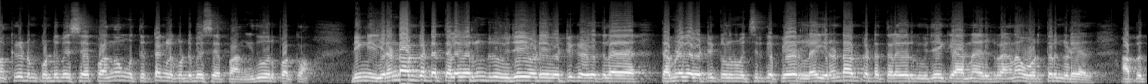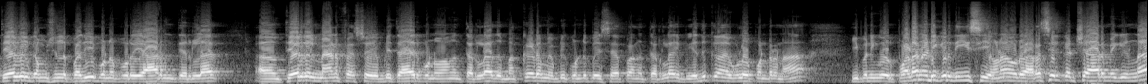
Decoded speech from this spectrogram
மக்களிடம் கொண்டு போய் சேர்ப்பாங்க. உங்கள் திட்டங்களை கொண்டு போய் சேர்ப்பாங்க. இது ஒரு பக்கம். நீங்கள் இரண்டாம் கட்ட தலைவர்ன்ற விஜயோடைய வெற்றி கழகத்தில் தமிழக வெற்றி கழகம் வச்சிருக்க பேரில் இரண்டாம் கட்ட தலைவருக்கு விஜய்க்கு யாருன்னா இருக்கிறாங்கன்னா ஒருத்தரும் கிடையாது. அப்போ தேர்தல் கமிஷனில் பதிவு பண்ண போகிற யாருன்னு தெரில தேர்தல் மேனிஃபெஸ்டோ எப்படி தயார் பண்ணுவாங்கன்னு தெரில அது மக்களிடம் எப்படி கொண்டு போய் சேர்ப்பாங்க தெரில இப்போ எதுக்கு நான் இவ்வளோ பண்ணுறேன்னா இப்போ நீங்கள் ஒரு படம் நடிக்கிறது ஈஸி ஆனால் ஒரு அரசியல் கட்சி ஆரம்பிக்கணும்னா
